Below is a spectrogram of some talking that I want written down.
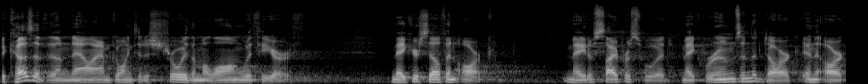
Because of them, now I am going to destroy them along with the earth. Make yourself an ark made of cypress wood. Make rooms in the dark in the ark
